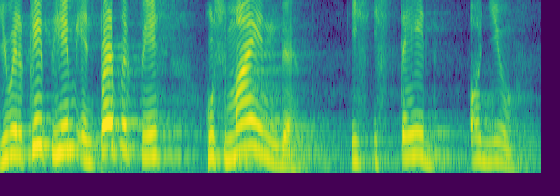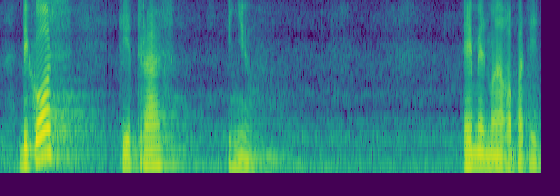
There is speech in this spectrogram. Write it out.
You will keep him in perfect peace whose mind is stayed on you because he trusts in you. Amen, mga kapatid.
